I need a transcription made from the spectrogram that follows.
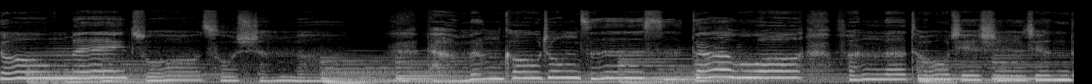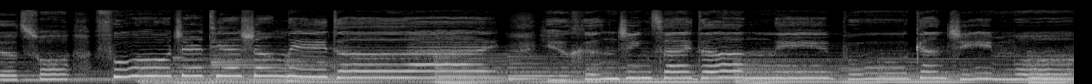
又没做错什么？他们口中自私的我，犯了偷窃时间的错，复制贴上你的爱，也很精彩的你不甘寂寞，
